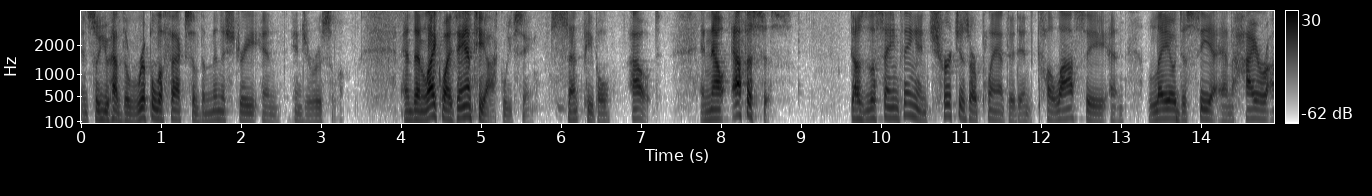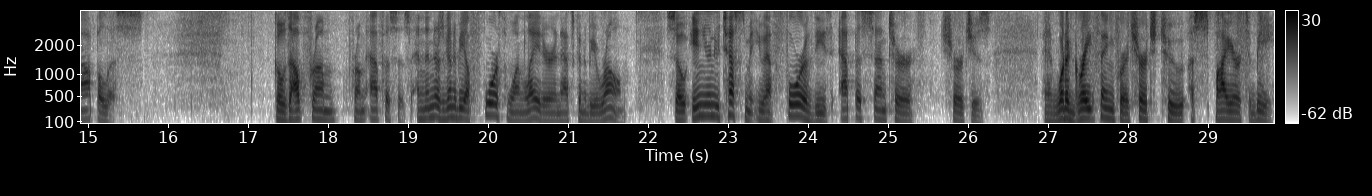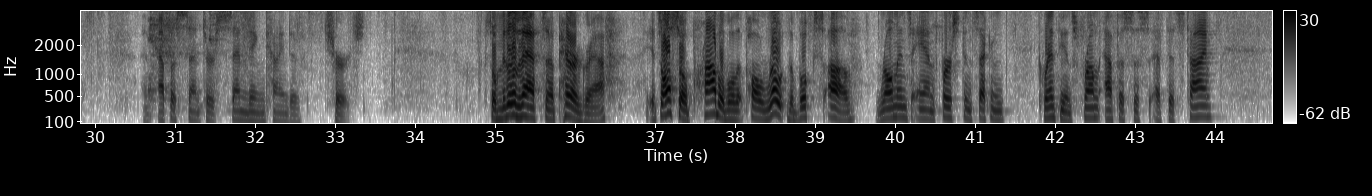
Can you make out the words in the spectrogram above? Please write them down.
And so you have the ripple effects of the ministry in, in Jerusalem. And then likewise, Antioch, we've seen, sent people out. And now Ephesus does the same thing, and churches are planted in Colossae and Laodicea and Hierapolis. Goes out from from Ephesus. And then there's going to be a fourth one later, and that's going to be Rome. So in your New Testament, you have four of these epicenter churches. And what a great thing for a church to aspire to be an epicenter sending kind of church. So, middle of that uh, paragraph, it's also probable that Paul wrote the books of Romans and 1st and 2nd Corinthians from Ephesus at this time.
